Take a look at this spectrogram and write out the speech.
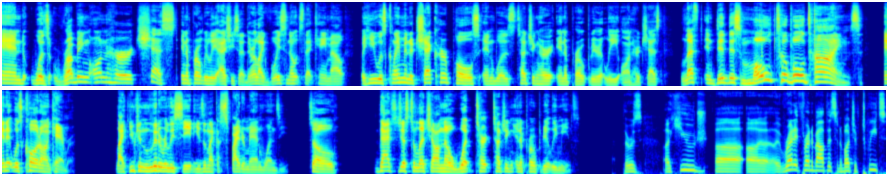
and was rubbing on her chest inappropriately, as she said. There are like voice notes that came out, but he was claiming to check her pulse and was touching her inappropriately on her chest. Left and did this multiple times, and it was caught on camera. Like you can literally see it. He's in like a Spider Man onesie. So that's just to let y'all know what tur touching inappropriately means. There was a huge uh, uh, Reddit thread about this and a bunch of tweets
